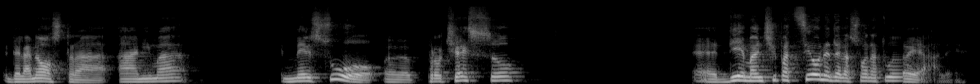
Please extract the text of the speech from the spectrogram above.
della nostra anima nel suo eh, processo eh, di emancipazione della sua natura reale,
